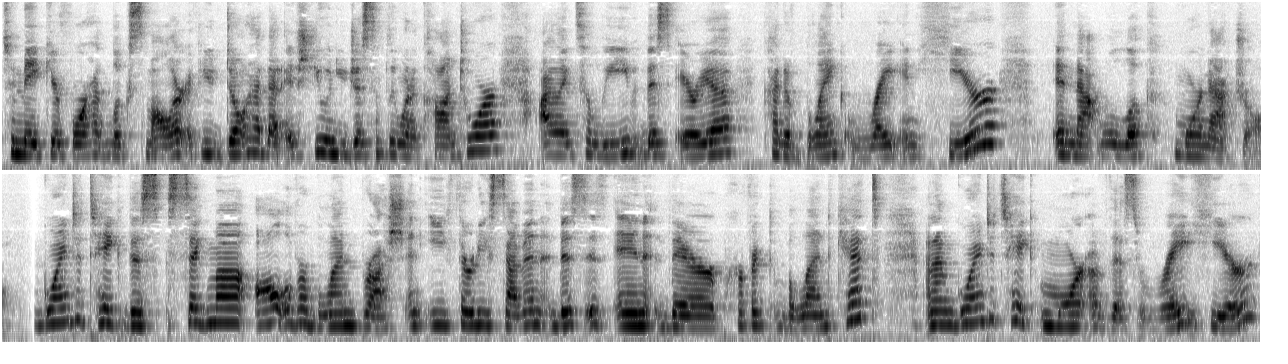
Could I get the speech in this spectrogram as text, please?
to make your forehead look smaller. If you don't have that issue and you just simply want to contour, I like to leave this area kind of blank right in here and that will look more natural. I'm going to take this Sigma All Over Blend Brush in E37. This is in their Perfect Blend Kit. And I'm going to take more of this right here.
